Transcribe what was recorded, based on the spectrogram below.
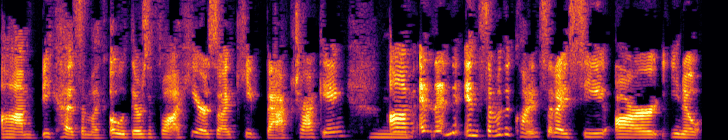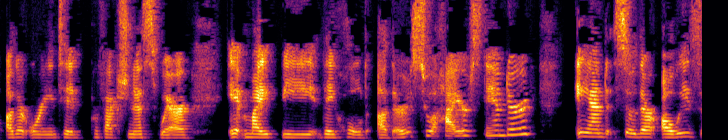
um, because I'm like, oh, there's a flaw here. So I keep backtracking. Mm. Um, and then in some of the clients that I see are, you know, other oriented perfectionists where it might be they hold others to a higher standard. And so they're always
